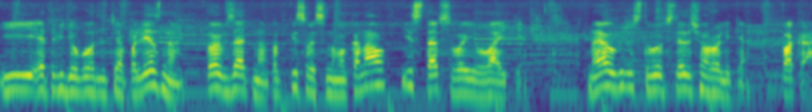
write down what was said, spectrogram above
и это видео было для тебя полезным, то обязательно подписывайся на мой канал и ставь свои лайки. Но ну, я увижусь с тобой в следующем ролике. Пока!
